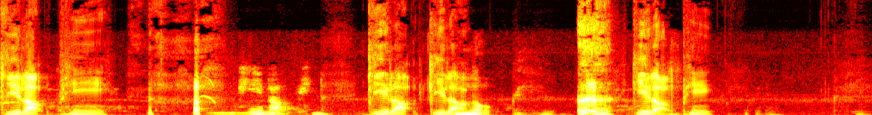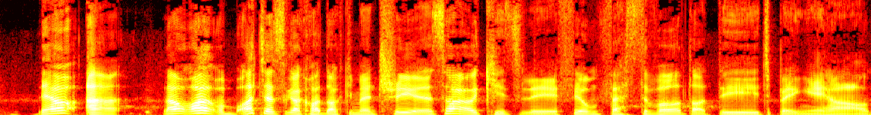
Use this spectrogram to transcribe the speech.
纪录片。纪录片。纪录纪录纪录片。然后啊。嗱，我我就試過個 documentary. 所以我其實嚟 film festival 度啲邊嘅嚇，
